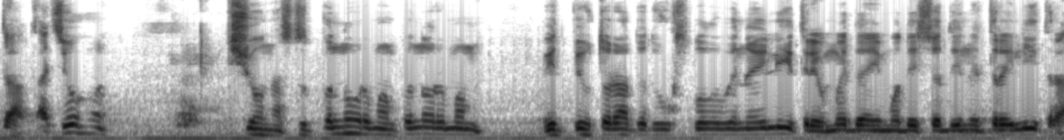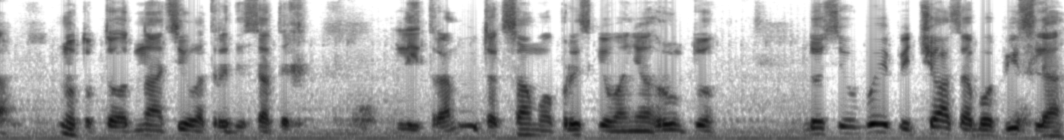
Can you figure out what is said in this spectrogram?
Так, а цього що у нас тут по нормам? По нормам від 1,5 до 2,5 літрів ми даємо десь 1,3 літра. Ну, тобто 1,3 літра. Ну і так само оприскування ґрунту до сівби під час або після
